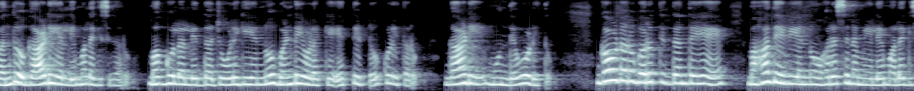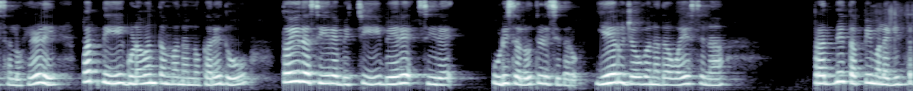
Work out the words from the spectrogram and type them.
ಬಂದು ಗಾಡಿಯಲ್ಲಿ ಮಲಗಿಸಿದರು. ಮಗ್ಗುಲಲ್ಲಿದ್ದ ಜೋಳಿಗೆಯನ್ನು ಬಂಡಿಯೊಳಕ್ಕೆ ಎತ್ತಿಟ್ಟು ಕುಳಿತರು. ಗಾಡಿ ಮುಂದೆ ಓಡಿತು. ಗೌಡರು ಬರುತ್ತಿದ್ದಂತೆಯೇ ಮಹಾದೇವಿಯನ್ನು ಹೊರಸಿನ ಮೇಲೆ ಮಲಗಿಸಲು ಹೇಳಿ ಪತ್ನಿ ಗುಣವಂತಮ್ಮನನ್ನು ಕರೆದು ತೊಯ್ದ ಸೀರೆ ಬಿಚ್ಚಿ ಬೇರೆ ಸೀರೆ ಉಡಿಸಲು ತಿಳಿಸಿದರು. ಏರು ಜೌವನದ ವಯಸ್ಸಿನ ಪ್ರಜ್ಞೆ ತಪ್ಪಿ ಮಲಗಿದ್ದ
